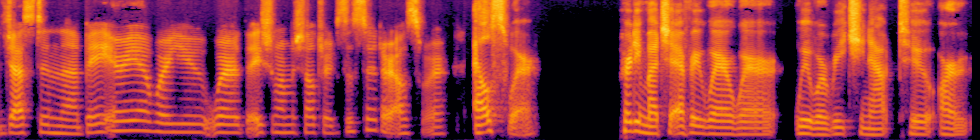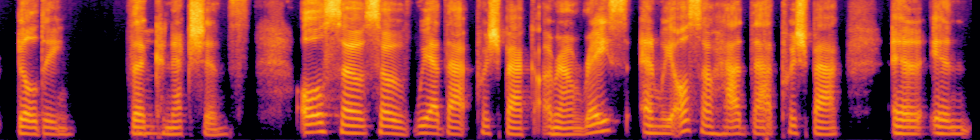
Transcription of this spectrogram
just in the Bay Area where you where the Asian Women's Shelter existed, or elsewhere. Elsewhere, pretty much everywhere where we were reaching out to our building the mm. connections. Also, so we had that pushback around race, and we also had that pushback in, in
